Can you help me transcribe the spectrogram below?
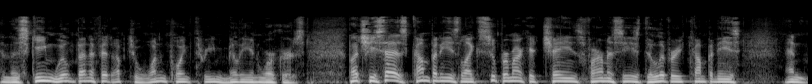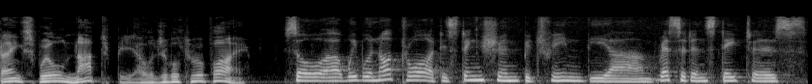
And the scheme will benefit up to 1.3 million workers. But she says companies like supermarket chains, pharmacies, delivery companies, and banks will not be eligible to apply. So uh, we will not draw a distinction between the uh, resident status,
